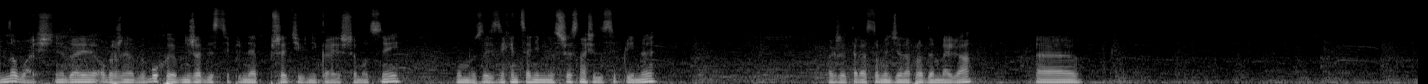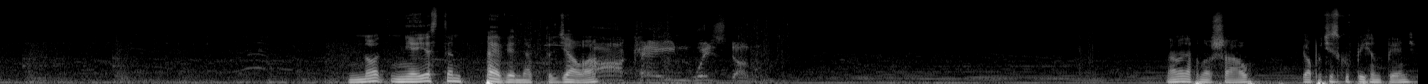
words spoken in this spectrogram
No właśnie, daje obrażenia od wybuchu i obniża dyscyplinę przeciwnika jeszcze mocniej. Bo mamy zniechęcenie minus 16 dyscypliny. Także teraz to będzie naprawdę mega. E, No, nie jestem pewien jak to działa. Mamy na pewno szał. Chyba pocisków 55.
